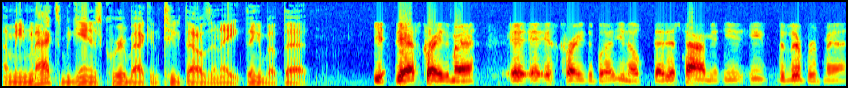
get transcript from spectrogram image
I mean, Max began his career back in 2008. Think about that. Yeah, yeah, it's crazy, man. It, it, it's crazy, but you know that is time, and he he's delivered, man.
